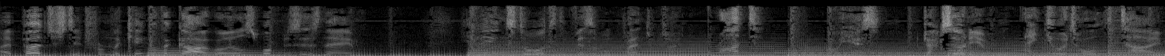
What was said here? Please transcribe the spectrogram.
I purchased it from the king of the gargoyles. What was his name? He leans towards the visible plant Rot? Oh yes, Draxinusom. I knew it all the time.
